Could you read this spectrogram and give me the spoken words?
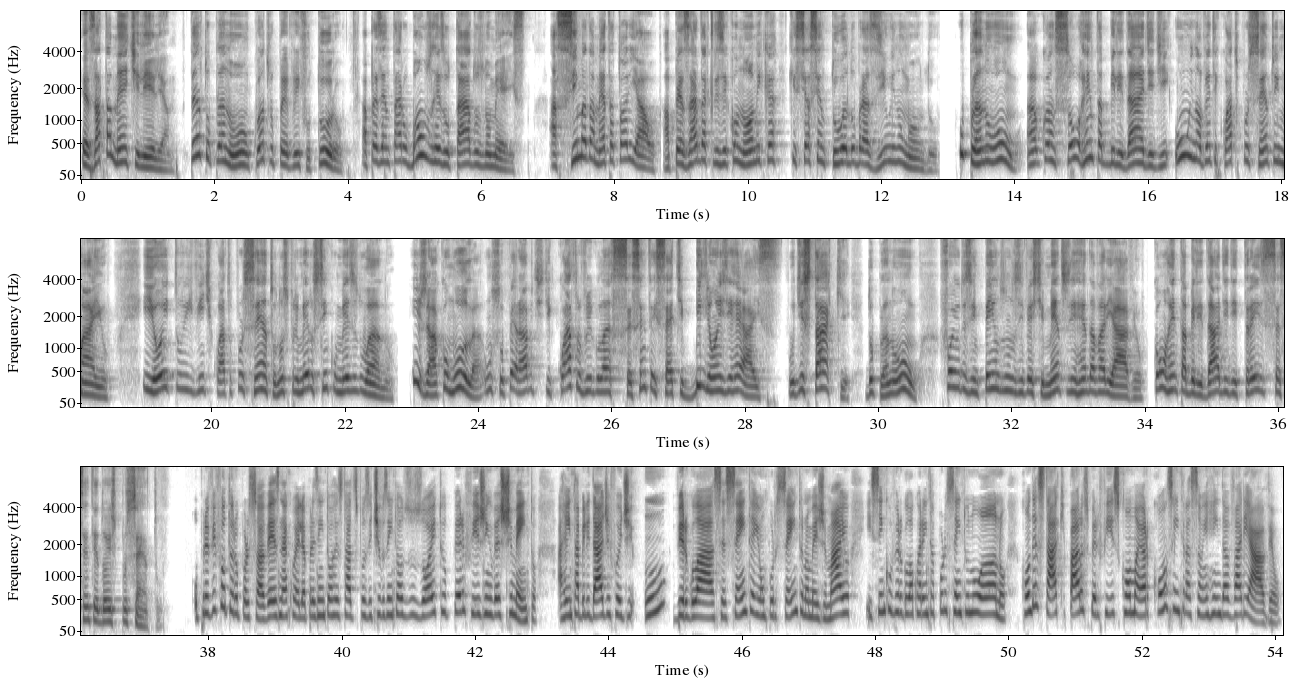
Exatamente, Lilian. Tanto o Plano 1 quanto o Previ Futuro apresentaram bons resultados no mês, acima da meta atuarial, apesar da crise econômica que se acentua no Brasil e no mundo. O Plano 1 alcançou rentabilidade de 1,94% em maio e 8,24% nos primeiros cinco meses do ano, e já acumula um superávit de 4,67 bilhões de reais. O destaque do Plano 1 foi o desempenho nos investimentos em renda variável, com rentabilidade de 3,62%. O Previ Futuro, por sua vez, né, Coelho, apresentou resultados positivos em todos os oito perfis de investimento. A rentabilidade foi de 1,61% no mês de maio e 5,40% no ano, com destaque para os perfis com maior concentração em renda variável.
